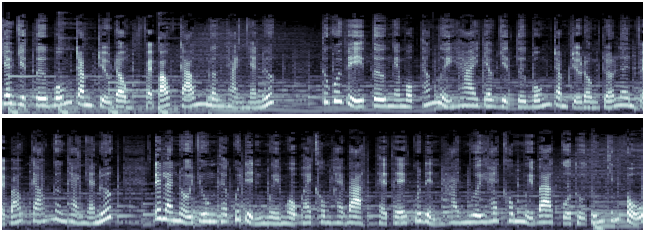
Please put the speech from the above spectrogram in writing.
Giao dịch từ 400 triệu đồng phải báo cáo ngân hàng nhà nước. Thưa quý vị, từ ngày 1 tháng 12, giao dịch từ 400 triệu đồng trở lên phải báo cáo ngân hàng nhà nước. Đây là nội dung theo quyết định 11-2023, thay thế quyết định 20-2013 của Thủ tướng Chính phủ.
